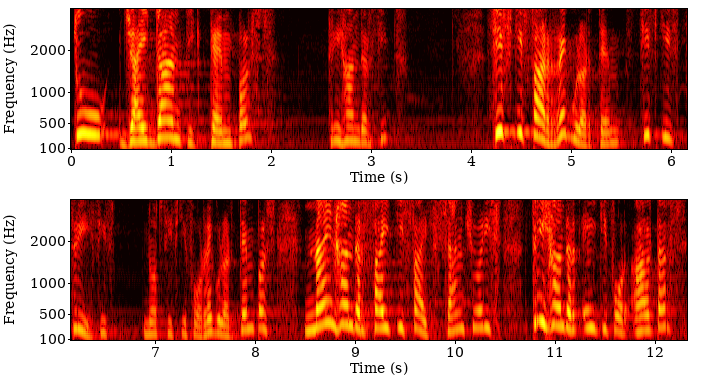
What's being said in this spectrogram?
two gigantic temples, 300 feet, 54 regular temples, 53, 50, not 54, regular temples, 955 sanctuaries, 384 altars,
